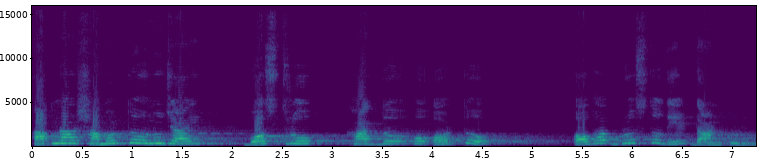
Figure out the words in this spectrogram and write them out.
আপনার সামর্থ্য অনুযায়ী বস্ত্র, খাদ্য ও অর্থ অভাবগ্রস্তদের দান করুন।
